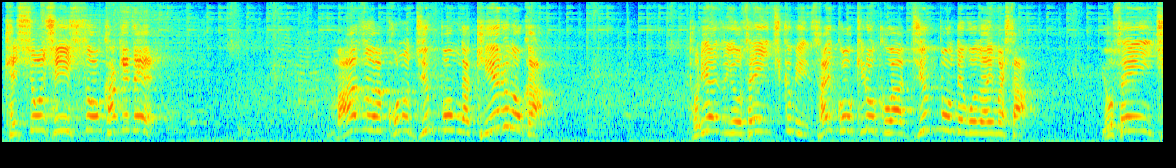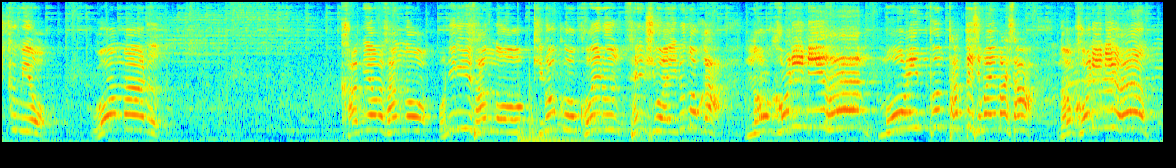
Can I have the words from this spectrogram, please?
決勝進出をかけてまずはこの10本が消えるのか。とりあえず予選1組最高記録は10本でございました。予選1組を上回る。神山さんのおにぎりさんの記録を超える選手はいるのか。残り2分。もう1分経ってしまいました。残り2分。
